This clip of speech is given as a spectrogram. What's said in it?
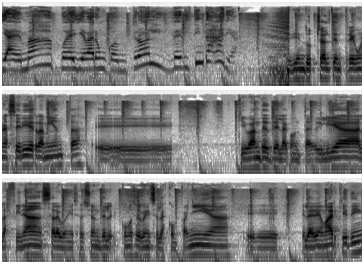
y además puede llevar un control de distintas áreas. Ingeniería industrial te entrega una serie de herramientas eh, que van desde la contabilidad, la finanzas, la organización de cómo se organizan las compañías, eh, el área de marketing,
